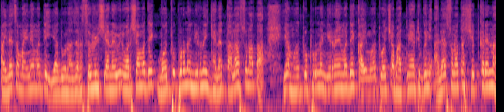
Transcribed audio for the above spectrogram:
पहिल्याच्या महिन्यामध्ये या दोन हजार सव्वीस या नवीन वर्षामध्ये एक महत्त्वपूर्ण निर्णय घेण्यात आला असून आता. या महत्त्वपूर्ण निर्णयामध्ये काही महत्त्वाच्या बातम्या या ठिकाणी आल्या असून आता शेतकऱ्यांना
